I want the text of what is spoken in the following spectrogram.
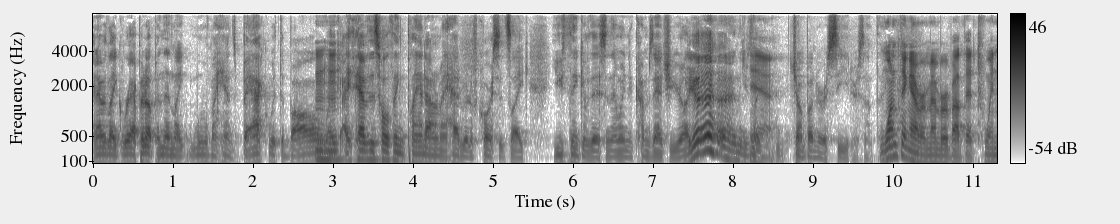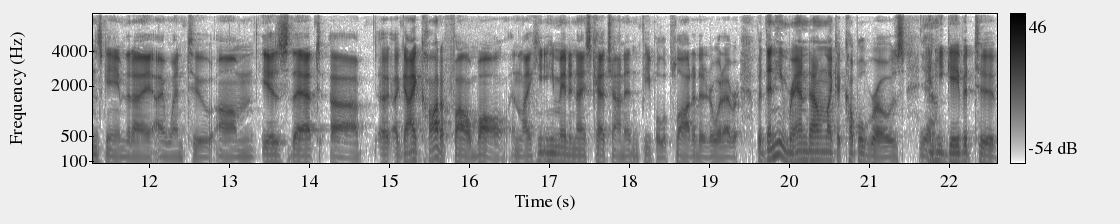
and I would like wrap it up and then like move my hands back with the ball. Mm-hmm. Like I have this whole thing planned out in my head, but of course it's like you think of this and then when it comes at you, you're like ah, and you just, Yeah. like jump under a seat or something. One thing I remember about that Twins game that I, I went to um, is that uh, a, a guy caught a foul ball and like he, he made a nice catch on it and people applauded it or whatever. But then he ran down like a couple rows Yeah. and he gave it to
